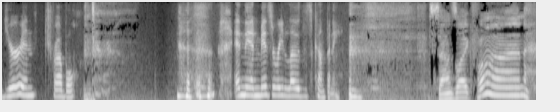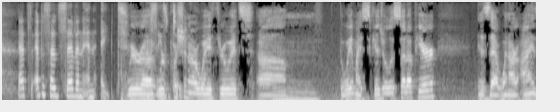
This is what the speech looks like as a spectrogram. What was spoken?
You're in Trouble. and then Misery Loathes Company. Sounds like fun. That's episode seven and eight. We're uh, we're season two. pushing our way through it. Um, the way my schedule is set up here is that when our Eyes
